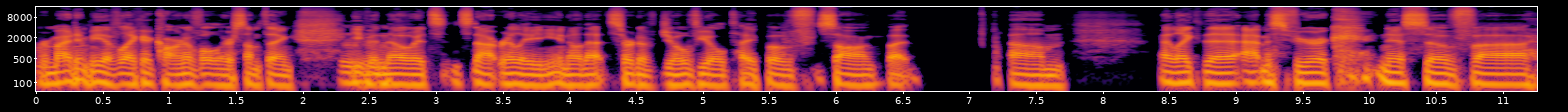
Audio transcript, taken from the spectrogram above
reminded me of like a carnival or something, mm-hmm. even though it's it's not really you know that sort of jovial type of song, but. Um, I like the atmosphericness of uh,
